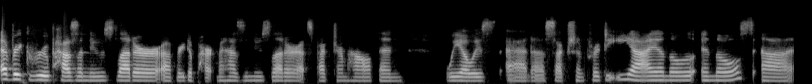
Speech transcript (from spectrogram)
every group has a newsletter, every department has a newsletter at Spectrum Health, and we always add a section for DEI in, the, in those. Uh,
